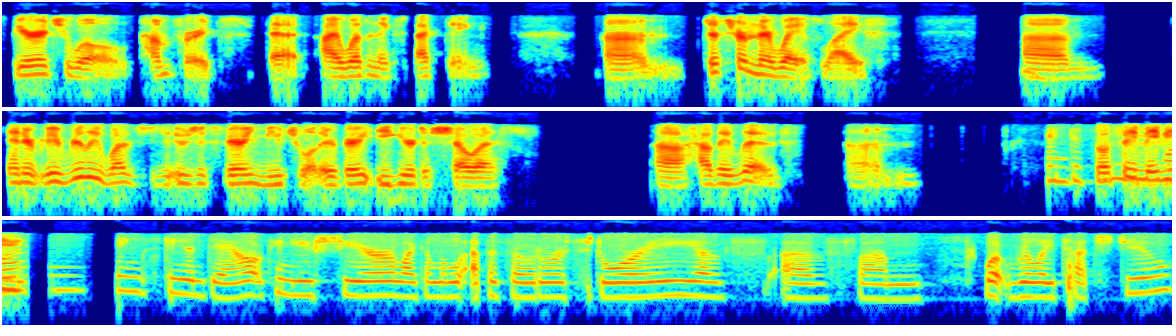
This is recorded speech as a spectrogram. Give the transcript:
spiritual comforts that I wasn't expecting, um, just from their way of life. Um, and it, it really was, it was just very mutual. They're very eager to show us uh, how they live. Um, and does so say maybe thing stand out? Can you share like a little episode or a story of of um, what really touched you?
